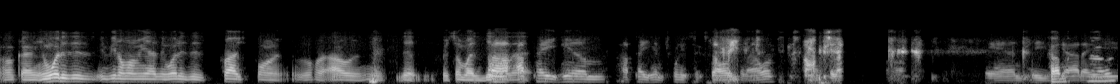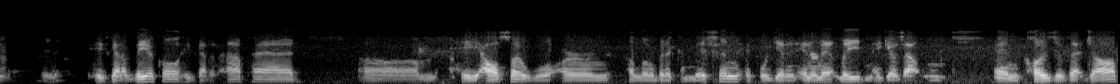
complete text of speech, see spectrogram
Okay. And what is his? If you don't mind me asking, what is his price point per hour is that for somebody to do all Uh, I pay him. I pay him twenty six dollars an hour, and he's How got much a he's got a vehicle. He's got an iPad. Um, he also will earn a little bit of commission if we get an internet lead and he goes out and and closes that job.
